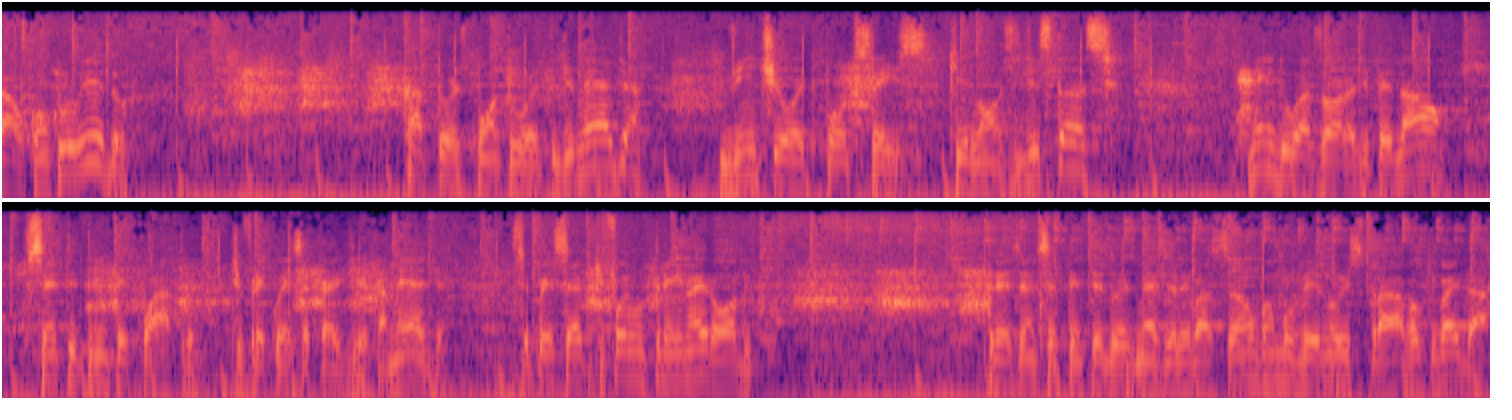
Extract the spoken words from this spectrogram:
Pedal concluído, 14.8 de média, 28.6 km de distância, nem duas horas de pedal, 134 de frequência cardíaca média, você percebe que foi um treino aeróbico. 372 metros de elevação, vamos ver no Strava o que vai dar.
